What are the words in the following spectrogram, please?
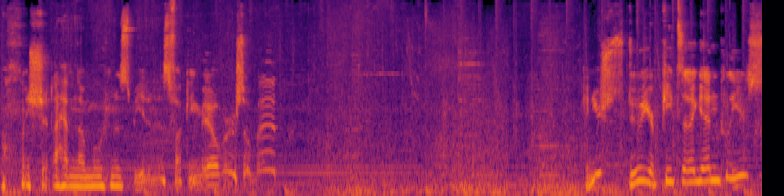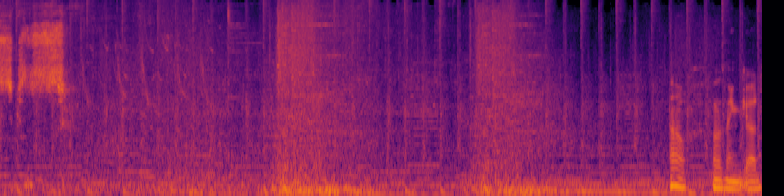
Holy shit, I have no movement speed and it's fucking me over so bad. Can you do your pizza again, please? Oh, oh thank god.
